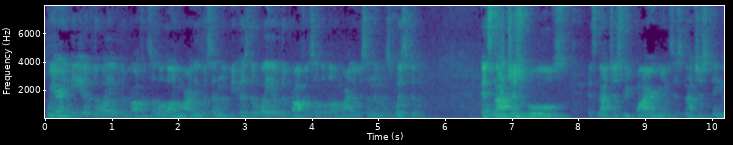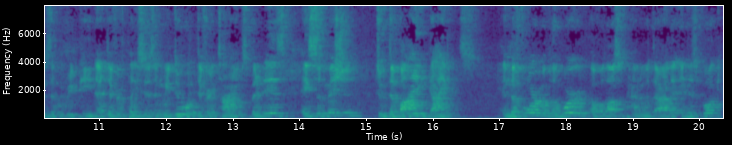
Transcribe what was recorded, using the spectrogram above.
We are in need of the way of the Prophet ﷺ because the way of the Prophet ﷺ is wisdom. It's not just rules, it's not just requirements, it's not just things that we repeat at different places and we do at different times, but it is a submission to divine guidance in the form of the word of Allah subhanahu wa ta'ala in His book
